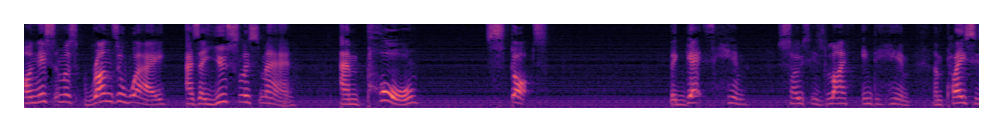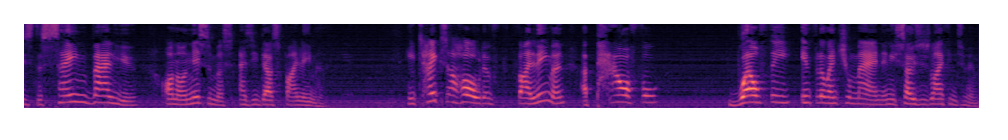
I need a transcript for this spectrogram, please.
Onesimus runs away as a useless man, and Paul stops, begets him, sows his life into him, and places the same value on Onesimus as he does Philemon. He takes a hold of Philemon, a powerful, wealthy, influential man, and he sows his life into him.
